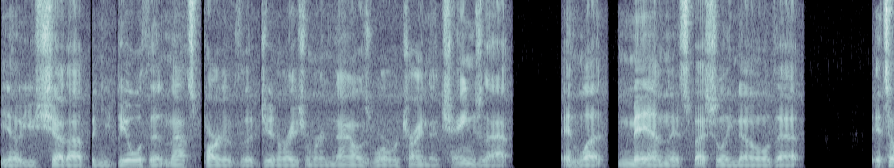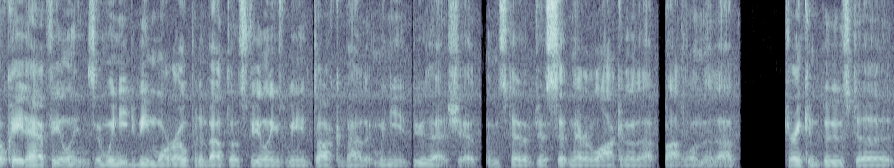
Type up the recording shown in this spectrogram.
you know you shut up and you deal with it, and that's part of the generation we're in now is where we're trying to change that and let men especially know that it's okay to have feelings and we need to be more open about those feelings. We need to talk about it and we need to do that shit instead of just sitting there locking it up, bottling it up, drinking booze to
